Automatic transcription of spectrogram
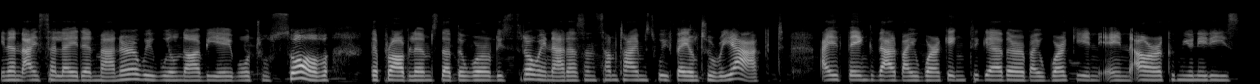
in an isolated manner, we will not be able to solve the problems that the world is throwing at us. And sometimes we fail to react. I think that by working together, by working in our communities,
